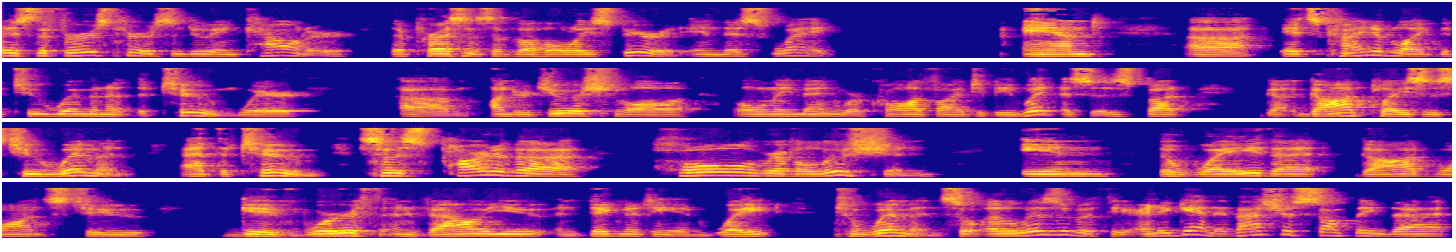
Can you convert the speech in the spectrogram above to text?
is the first person to encounter the presence of the Holy Spirit in this way. And uh, it's kind of like the two women at the tomb, where um, under Jewish law, only men were qualified to be witnesses, but God places two women at the tomb. So it's part of a whole revolution in the way that God wants to give worth and value and dignity and weight to women. So Elizabeth here, and again, that's just something that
